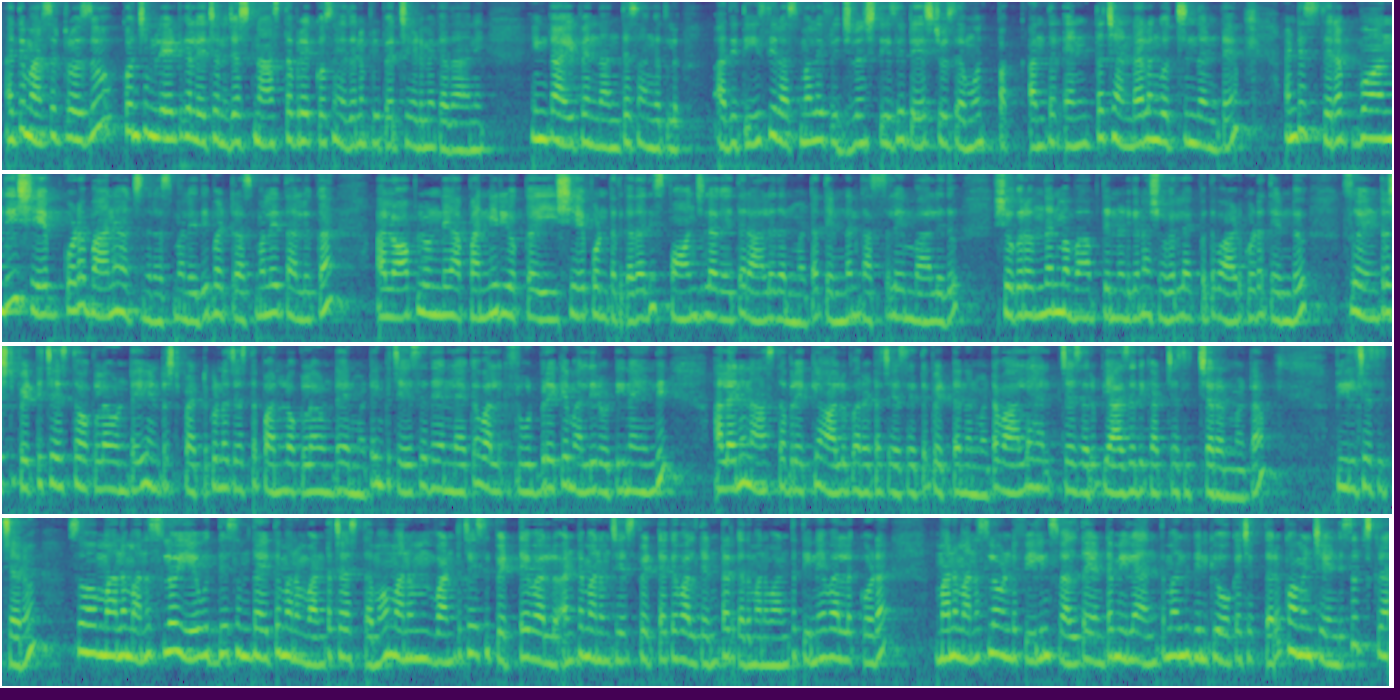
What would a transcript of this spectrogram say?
అయితే మరుసటి రోజు కొంచెం లేట్గా లేచాను. జస్ట్ నాస్తా బ్రేక్ కోసం ఏదైనా ప్రిపేర్ చేయడమే కదా అని. ఇంకా అయిపోయింది అంతే సంగతులు. అది తీసి రస్మలై ఫ్రిడ్జ్ నుంచి తీసి టేస్ట్ చూసాము. పక్ అంత ఎంత చండాలంగా వచ్చిందంటే అంటే సిరప్ బాగుంది షేప్ కూడా బాగానే వచ్చింది రస్మలైది. బట్ రస్మలై తాలూకా ఆ లోపల ఉండే ఆ పన్నీర్ యొక్క ఈ షేప్ ఉంటుంది కదా అది స్పాంజ్ లాగా అయితే రాలేదనమాట తినడానికి అస్సలు బాగాలేదు షుగర్ ఉందని మా బాబు తిన్నాడు కానీ ఆ షుగర్ లేకపోతే వాడు కూడా తిండు. సో ఇంట్రెస్ట్ పెట్టి చేస్తే ఒకలా ఉంటాయి ఇంట్రెస్ట్ పెట్టకుండా చేస్తే పనులు ఒకలా ఉంటాయి అనమాట ఇంకా చేసేదేం లేక వాళ్ళకి ఫ్రూట్ బ్రేకే మళ్ళీ రొటీన్ అయింది. అలానే నాస్తా బ్రేక్కి ఆలు పరోటా చేసి అయితే పెట్టాను అనమాట వాళ్ళే హెల్ప్ చేశారు ప్యాజ్ అది కట్ చేసి ఇచ్చారనమాట పీల్ చేసి ఇచ్చారు సో మన మనసులో ఏ ఉద్దేశంతో అయితే మనం వంట చేస్తామో మనం వంట చేసి పెట్టేవాళ్ళు అంటే మనం చేసి పెట్టాక వాళ్ళు తింటారు కదా మన వంట తినే వాళ్ళకి కూడా మన మనసులో ఉండే ఫీలింగ్స్ వెళ్తాయంటే మీలో ఎంతమంది దీనికి ఓకే చెప్తారో కామెంట్ చేయండి. సబ్స్క్రైబ్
